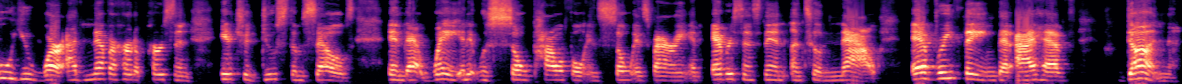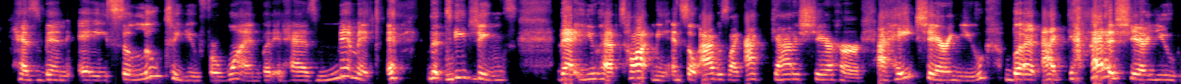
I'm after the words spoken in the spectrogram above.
who you were. I'd never heard a person introduce themselves in that way. And it was so powerful and so inspiring. And ever since then until now, everything that I have done has been a salute to you for one, but it has mimicked the mm-hmm. teachings that you have taught me. And so I was like, I gotta share her. I hate sharing you, but I gotta share you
